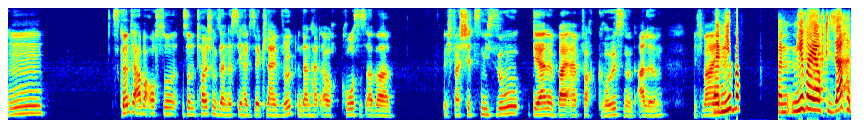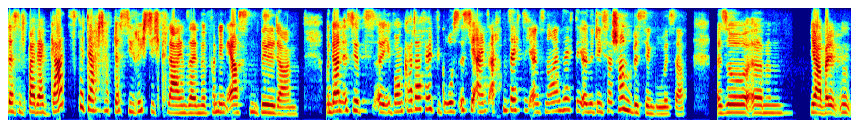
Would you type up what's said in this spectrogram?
Mm. Es könnte aber auch so, so eine Täuschung sein, dass sie halt sehr klein wirkt und dann halt auch groß ist, aber ich verschätze mich so gerne bei einfach Größen und allem. Ich meine. Bei mir war bei mir war ja auch die Sache, dass ich bei der Gatz gedacht habe, dass sie richtig klein sein wird von den ersten Bildern. Und dann ist jetzt äh, Yvonne Katterfeld, wie groß ist die? 1,68, 1,69? Also die ist ja schon ein bisschen größer. Also ähm, ja, weil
